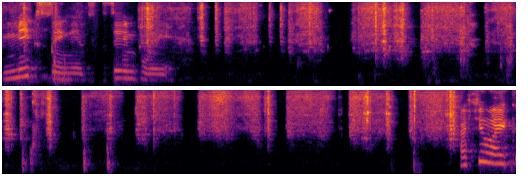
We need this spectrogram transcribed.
mixing it simply. I feel like,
